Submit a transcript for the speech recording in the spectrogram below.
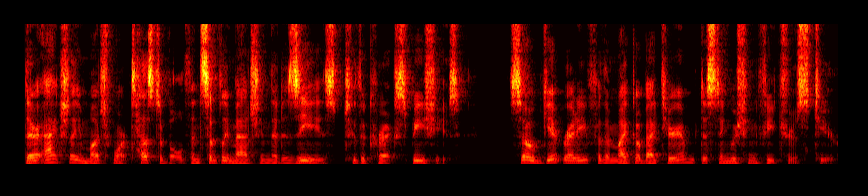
They're actually much more testable than simply matching the disease to the correct species. So get ready for the Mycobacterium Distinguishing Features tier.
